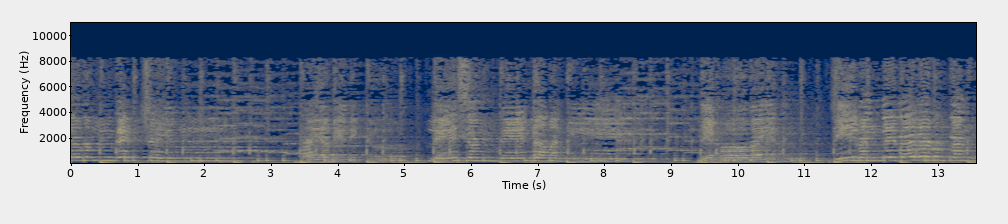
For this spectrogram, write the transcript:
വെളിച്ചവും രക്ഷയും. ഭയമെനിക്കു ലേശം വേണ്ടമന്നി. യഹോവയൻ ജീവന്റെ ബലവും തന്നെ.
